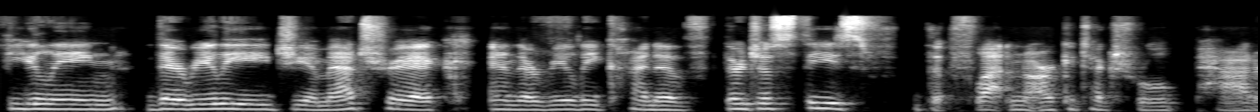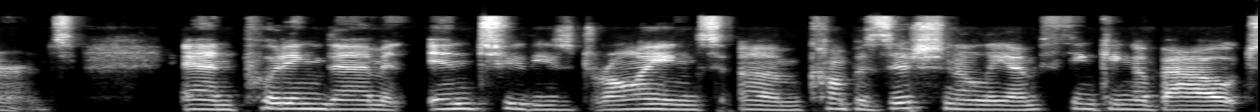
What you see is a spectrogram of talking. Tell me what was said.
feeling. They're really geometric and they're really kind of they're just these the flattened architectural patterns. And putting them into these drawings um, compositionally i'm thinking about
